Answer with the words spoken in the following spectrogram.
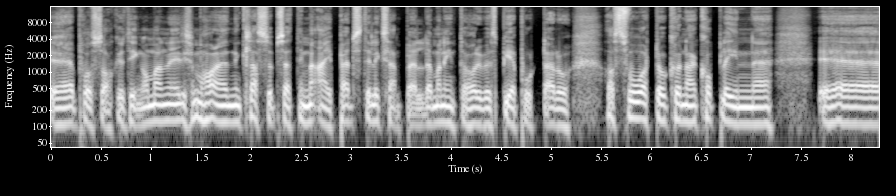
eh, på saker och ting. Om man liksom har en klassuppsättning med iPads till exempel där man inte har USB-portar och har svårt att kunna koppla in eh, eh,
